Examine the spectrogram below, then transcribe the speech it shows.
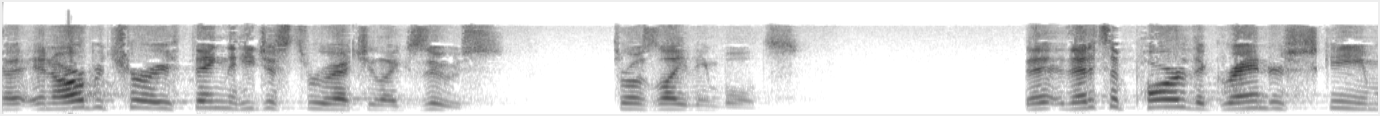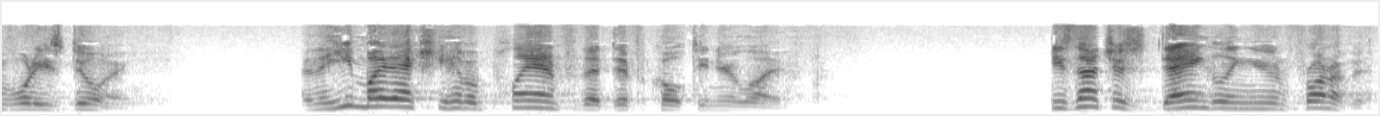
an arbitrary thing that he just threw at you like Zeus throws lightning bolts. That, that it's a part of the grander scheme of what he's doing. And that he might actually have a plan for that difficulty in your life. He's not just dangling you in front of it.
